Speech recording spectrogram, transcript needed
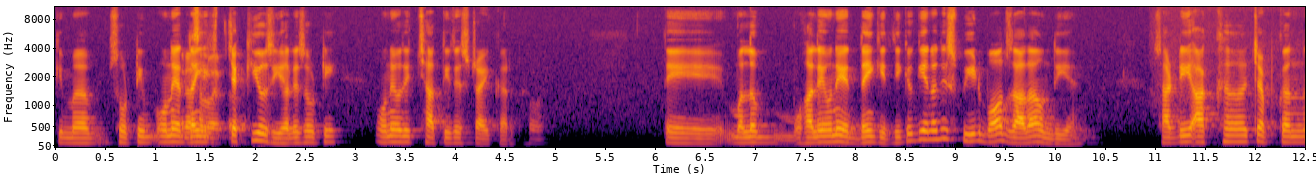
ਕਿ ਮੈਂ ਸੋਟੀ ਉਹਨੇ ਇਦਾਂ ਹੀ ਚੱਕੀ ਹੋ ਸੀ ਹਲੇ ਸੋਟੀ ਉਹਨੇ ਉਹਦੀ ਛਾਤੀ ਤੇ ਸਟ੍ਰਾਈਕ ਕਰਤਾ। ਤੇ ਮਤਲਬ ਹਲੇ ਉਹਨੇ ਇਦਾਂ ਹੀ ਕੀਤੀ ਕਿਉਂਕਿ ਇਹਨਾਂ ਦੀ ਸਪੀਡ ਬਹੁਤ ਜ਼ਿਆਦਾ ਹੁੰਦੀ ਹੈ। ਸਾਡੀ ਅੱਖ ਝਪਕਣ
